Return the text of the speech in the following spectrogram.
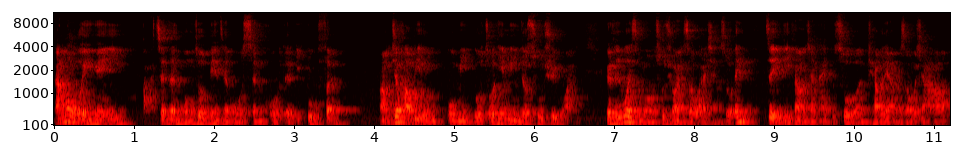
然后我也愿意把这份工作变成我生活的一部分。啊，就好比我我明我昨天明明就出去玩，可是为什么我出去玩的时候我还想说，哎，这里地方好像还不错，很漂亮的时候，我想要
